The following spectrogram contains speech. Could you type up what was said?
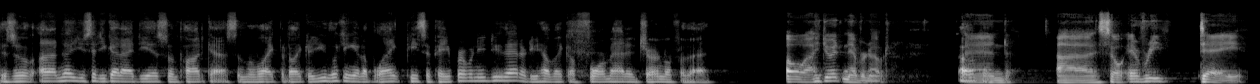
Is there, I know you said you got ideas from podcasts and the like, but like, are you looking at a blank piece of paper when you do that, or do you have like a formatted journal for that? Oh, I do it in Evernote, oh, okay. and uh, so every day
